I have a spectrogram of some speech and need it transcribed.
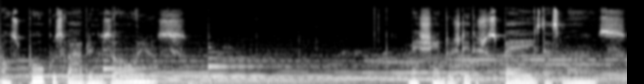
Aos poucos vá abrindo os olhos, mexendo os dedos dos pés, das mãos.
